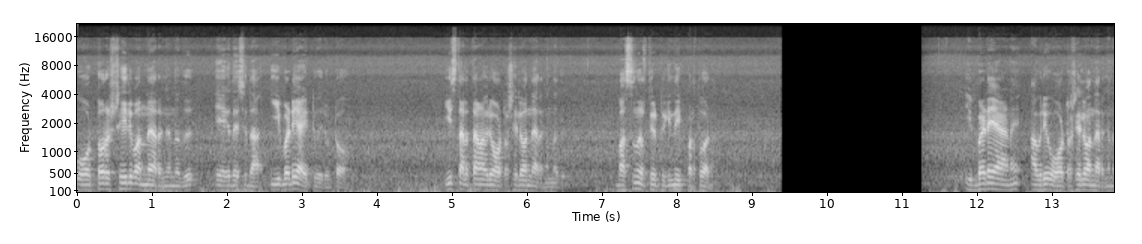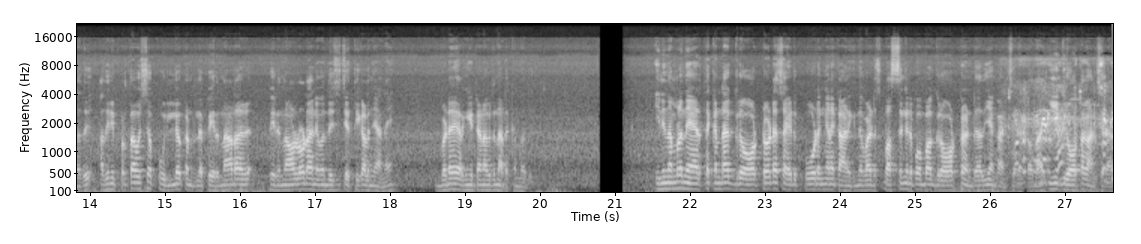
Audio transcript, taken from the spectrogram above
ഓട്ടോറിക്ഷയിൽ വന്ന് ഇറങ്ങുന്നത് ഏകദേശം ഇതാ ഇവിടെ ആയിട്ട് വരും കേട്ടോ ഈ സ്ഥലത്താണ് അവർ ഓട്ടോറിക്ഷയിൽ വന്ന് ഇറങ്ങുന്നത്. ബസ് നിർത്തിയിട്ടിരിക്കുന്നത് ഇപ്പുറത്തുമാണ്. ഇവിടെയാണ് അവർ ഓട്ടോറിക്ഷയിൽ വന്നിറങ്ങുന്നത് അതിനിപ്പുറത്തെ ആവശ്യം പുല്ലൊക്കെ ഉണ്ടല്ലോ. പെരുന്നാൾ പെരുന്നാളോടനുബന്ധിച്ച് ചെത്തിക്കളഞ്ഞാണ് ഇവിടെ ഇറങ്ങിയിട്ടാണ് അവർ നടക്കുന്നത്. ഇനി നമ്മൾ നേരത്തെ കണ്ട ഗ്രോട്ടോയുടെ സൈഡ് കൂടെ ഇങ്ങനെ കാണിക്കുന്നത്. ബസ് ഇങ്ങനെ പോകുമ്പോൾ ഗ്രോട്ടോ ഉണ്ട്. അത് ഞാൻ കാണിച്ചു തരാം കേട്ടോ ഈ ഗ്രോട്ടോ കാണിച്ചു തരാം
